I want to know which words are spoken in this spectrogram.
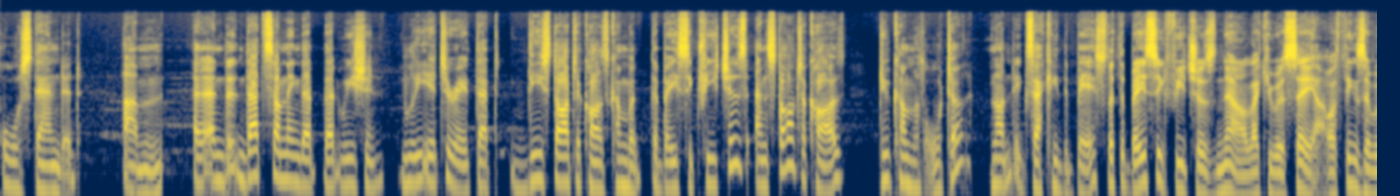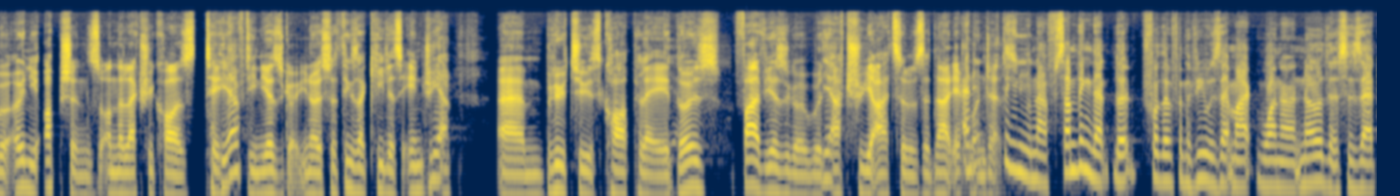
or standard. Um, and, and that's something that, that we should reiterate that these starter cars come with the basic features, and starter cars do come with auto, not exactly the best. But the basic features now, like you were saying, Yeah. are things that were only options on the luxury cars 10, Yeah. 15 years ago. You know, so things like keyless entry, Yeah. um, Bluetooth, CarPlay, those five years ago were Yeah. luxury items that And everyone has. interestingly enough, something that, that for the for the viewers that might want to know this is that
